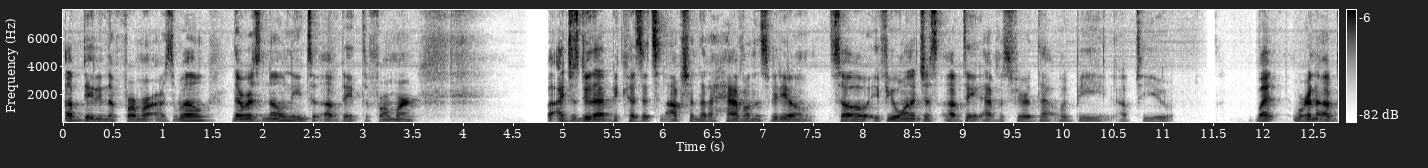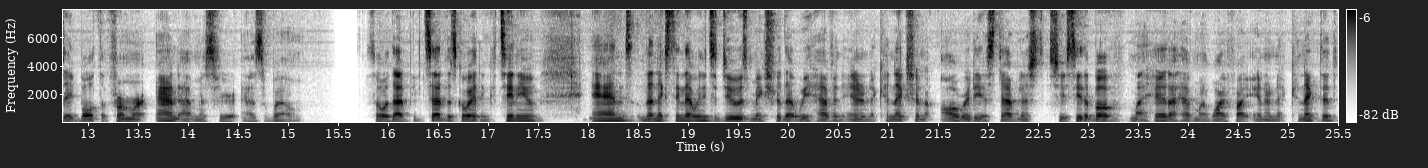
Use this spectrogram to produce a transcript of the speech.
updating the firmware as well, there is no need to update the firmware But I just do that because it's an option that I have on this video. So if you want to just update Atmosphere, that would be up to you. But we're going to update both the firmware and Atmosphere as well. So with that being said, let's go ahead and continue. And the next thing that we need to do is make sure that we have an internet connection already established. So you see above my head, I have my Wi-Fi internet connected.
